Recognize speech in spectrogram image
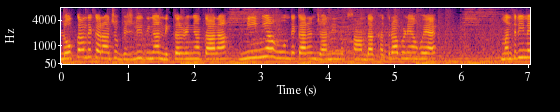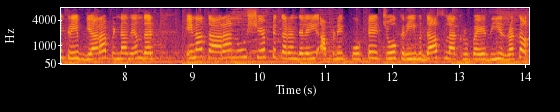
ਲੋਕਾਂ ਦੇ ਘਰਾਂ 'ਚੋਂ ਬਿਜਲੀ ਦੀਆਂ ਨਿਕਲ ਰਹੀਆਂ ਤਾਰਾਂ ਨੀਵੀਆਂ ਹੋਣ ਦੇ ਕਾਰਨ ਜਾਨੀ ਨੁਕਸਾਨ ਦਾ ਖਤਰਾ ਬਣਿਆ ਹੋਇਆ ਹੈ। ਮੰਤਰੀ ਨੇ ਕਰੀਬ 11 ਪਿੰਡਾਂ ਦੇ ਅੰਦਰ ਇਹਨਾਂ ਤਾਰਾਂ ਨੂੰ ਸ਼ਿਫਟ ਕਰਨ ਦੇ ਲਈ ਆਪਣੇ ਕੋਟੇ 'ਚੋਂ ਕਰੀਬ 10 ਲੱਖ ਰੁਪਏ ਦੀ ਰਕਮ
